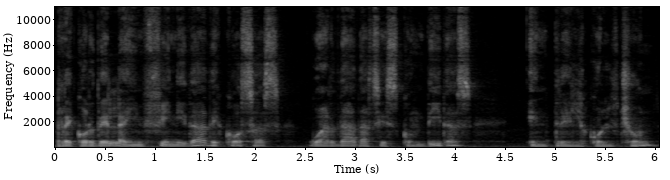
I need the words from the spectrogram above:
Recordé la infinidad de cosas guardadas escondidas entre el colchón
